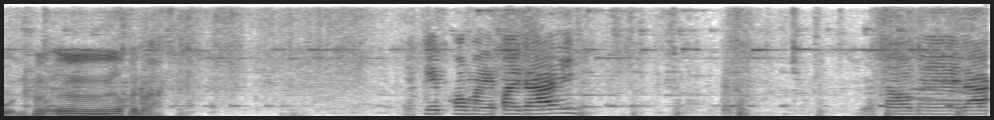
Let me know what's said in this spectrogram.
พูดเออเพื่อนว่าเก็บข้าวแม่ไปได้อย่าเข้าแม่ได้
